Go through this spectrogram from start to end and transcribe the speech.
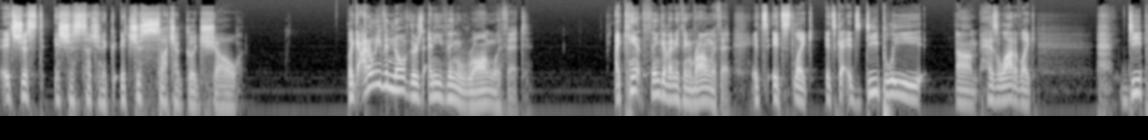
It's just, it's just such an, it's just such a good show. Like I don't even know if there's anything wrong with it. I can't think of anything wrong with it. It's it's like it's got it's deeply um, has a lot of like deep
